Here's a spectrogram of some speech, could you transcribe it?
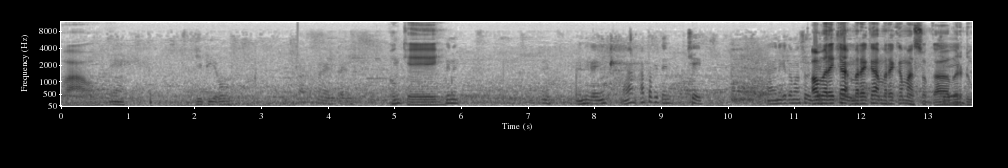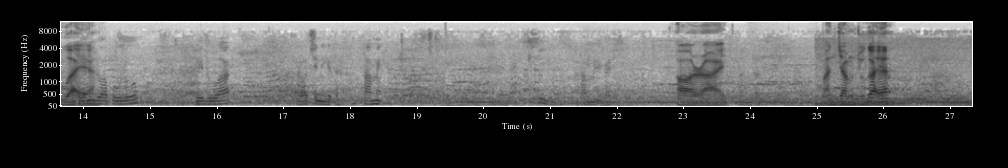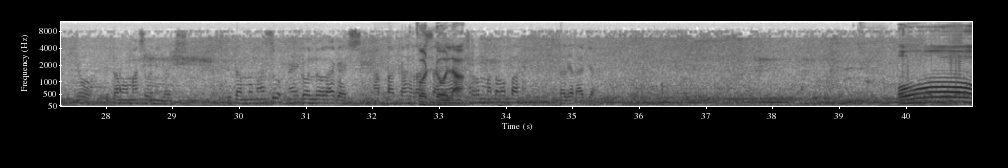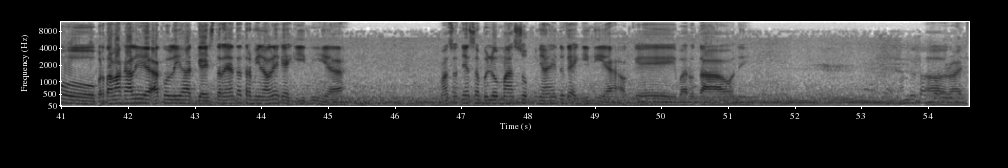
wow. Nih GPO oke. Okay. ini. Ini kayaknya. Nah, apa kita ini? C. Nah ini kita masuk oh mereka C. mereka mereka masuk uh, C, berdua ya? 20 di dua. Lewat sini kita. Rame. Rame guys. Alright. Panjang juga ya? Yo kita mau masuk nih guys. Kita mau masuk naik gondola guys. Apakah rasanya gondola. serem atau apa? Kita lihat aja Oh, pertama kali ya aku lihat guys, ternyata terminalnya kayak gini ya. Maksudnya sebelum masuknya itu kayak gini ya. Oke, baru tahu nih. Alright.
